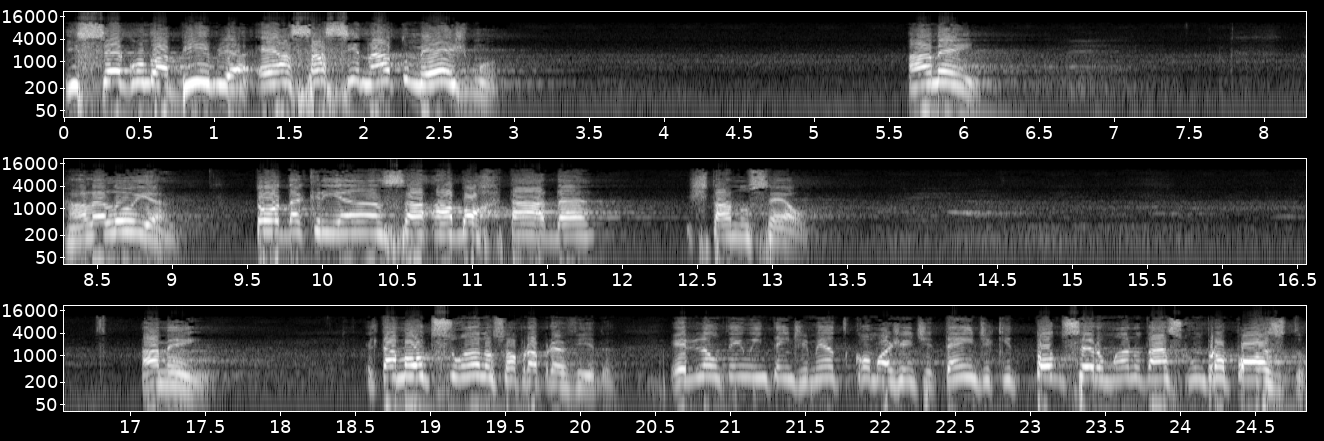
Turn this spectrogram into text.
E segundo a Bíblia, é assassinato mesmo. Amém. Amém. Aleluia. Toda criança abortada está no céu. Amém. Ele está amaldiçoando a sua própria vida. Ele não tem o entendimento como a gente tem de que todo ser humano nasce com um propósito,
